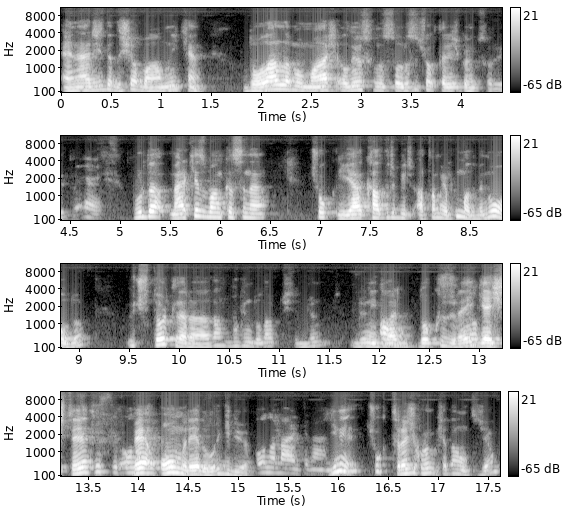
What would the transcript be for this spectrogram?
enerjide dışa bağımlıyken dolarla mı maaş alıyorsunuz sorusu çok trajikomik soruydu. Evet. Burada Merkez Bankası'na çok liyakatlı bir atama yapılmadı ve ne oldu? 3-4 liradan bugün dolar işte dün, dün itibariyle On. 9 liraya Dokuz geçti Küsür ve 10 liraya doğru gidiyor. ona merdiven. Yine çok trajikomik bir şeyden anlatacağım.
